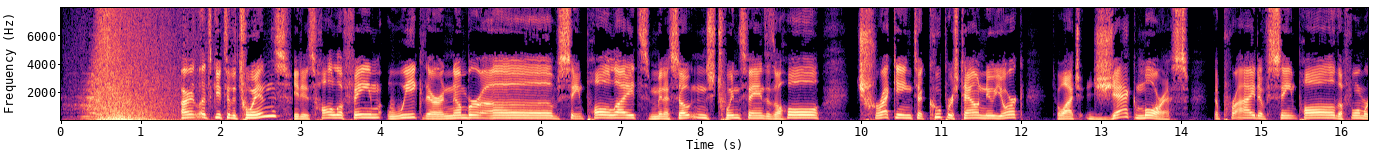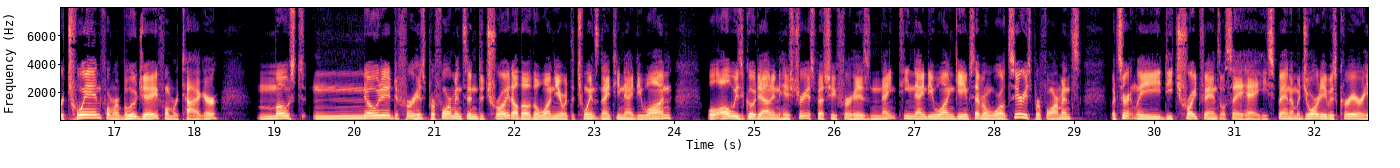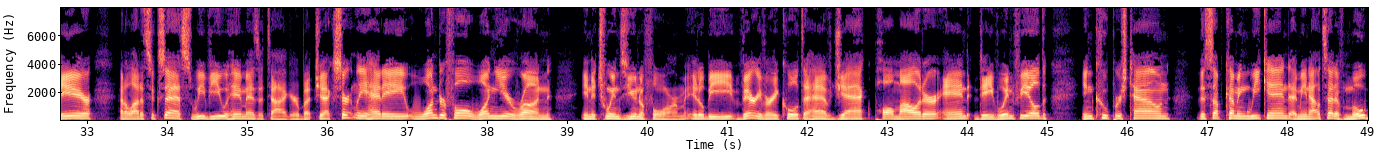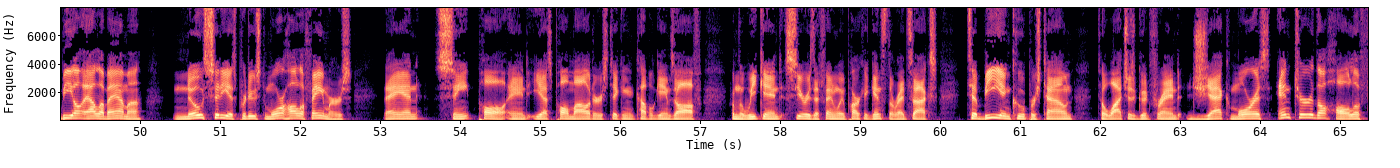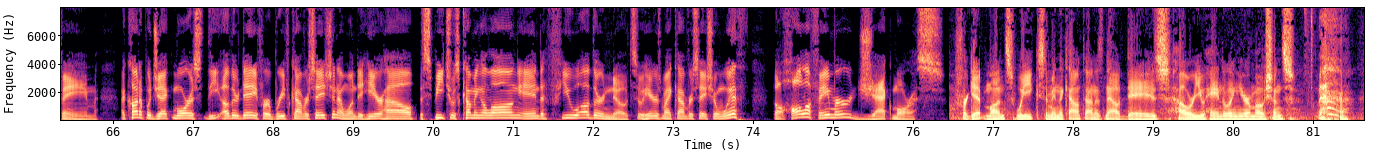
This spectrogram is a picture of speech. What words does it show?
All right, let's get to the Twins. It is Hall of Fame week. There are a number of St. Paulites, Minnesotans, Twins fans as a whole trekking to Cooperstown, New York to watch Jack Morris, the pride of St. Paul, the former Twin, former Blue Jay, former Tiger, most noted for his performance in Detroit, although the one year with the Twins, 1991 will always go down in history, especially for his 1991 Game 7 World Series performance. But certainly, Detroit fans will say, hey, he spent a majority of his career here, had a lot of success. We view him as a Tiger. But Jack certainly had a wonderful one year run in a Twins uniform. It'll be very, very cool to have Jack, Paul Molitor, and Dave Winfield in Cooperstown this upcoming weekend. I mean, outside of Mobile, Alabama, no city has produced more Hall of Famers than St. Paul. And yes, Paul Molitor is taking a couple games off from the weekend series at Fenway Park against the Red Sox to be in Cooperstown to watch his good friend Jack Morris enter the Hall of Fame. I caught up with Jack Morris the other day for a brief conversation. I wanted to hear how the speech was coming along and a few other notes. So here's my conversation with the Hall of Famer Jack Morris. Forget months, weeks. I mean, the countdown is now days. How are you handling your emotions?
